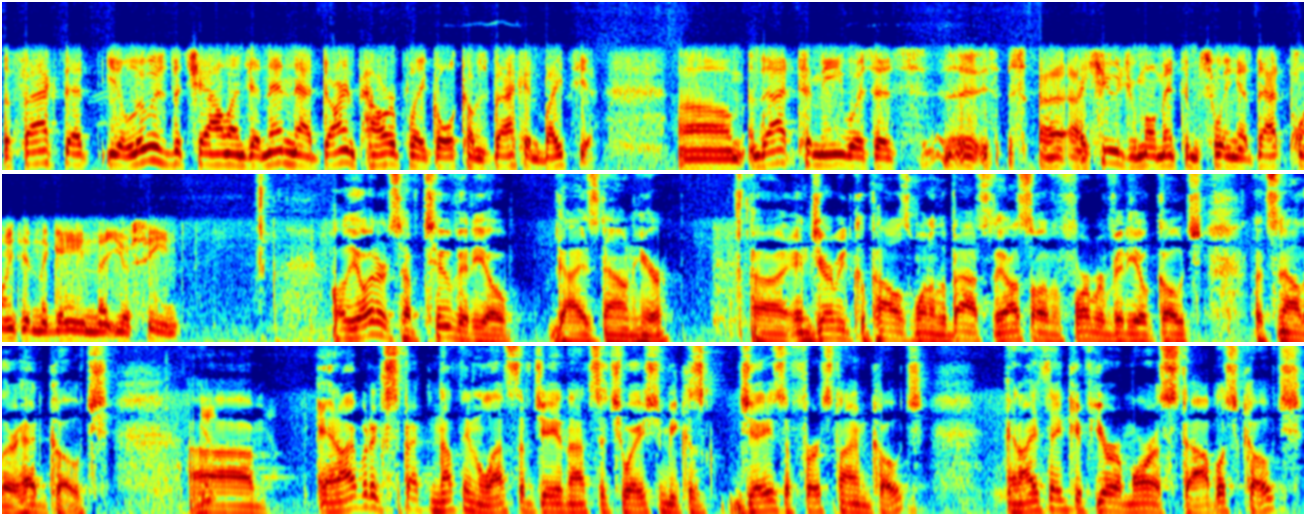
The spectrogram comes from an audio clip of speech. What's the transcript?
the fact that you lose the challenge and then that darn power play goal comes back and bites you. Um, that to me was as a huge momentum swing at that point in the game that you've seen. Well, the Oilers have two video guys down here. Uh, and Jeremy Coupal is one of the best. They also have a former video coach that's now their head coach. Um, and I would expect nothing less of Jay in that situation because Jay's a first time coach. And I think if you're a more established coach,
